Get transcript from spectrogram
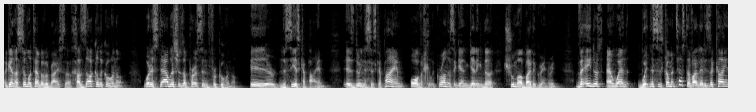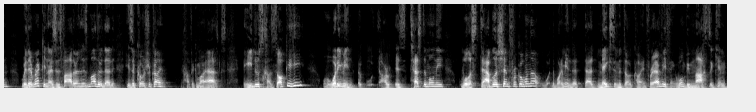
Again, a similar type of a brisa. Chazaka lekahuna. What establishes a person for kahuna? Ir Nesiyas Kapayim is doing the siskapayim or the chilik again getting the truma by the granary. The edus, and when witnesses come and testify that he's a kain, where they recognize his father and his mother that he's a kosher kain. The Gemara asks, edus chazakihi? What do you mean? Are, is testimony will establish him for kahuna? What, what, do you mean? That that makes him into a kain for everything. It won't be machzik him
